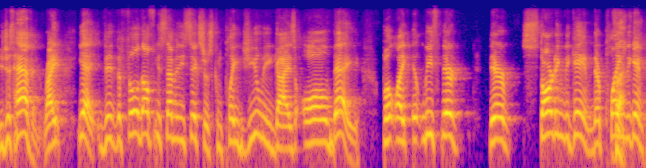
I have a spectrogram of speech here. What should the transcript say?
You just haven't, right? Yeah, the, the Philadelphia 76ers can play G League guys all day, but like at least they're they're starting the game, they're playing Correct. the game.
